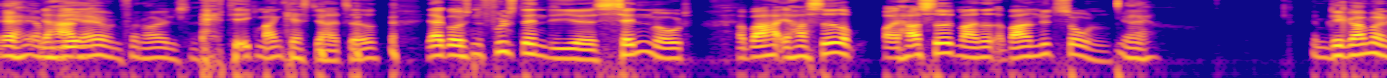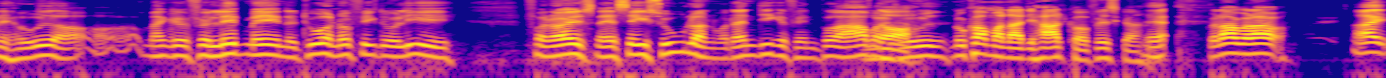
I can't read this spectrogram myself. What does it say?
Ja, jamen, Jeg har det en- er jo en fornøjelse. det er ikke mange kast, jeg har taget. Jeg har gået i sådan fuldstændig uh, send-mode, og bare, jeg har siddet, og, og jeg har siddet meget ned og bare nyt solen. Ja. Jamen det gør man herude, og, og man kan jo følge lidt med i naturen. Nu fik du lige fornøjelsen af at se sulerne, hvordan de kan finde på at arbejde Nå, herude. nu kommer der de hardcore fiskere. Ja. Goddag, goddag. Nej,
